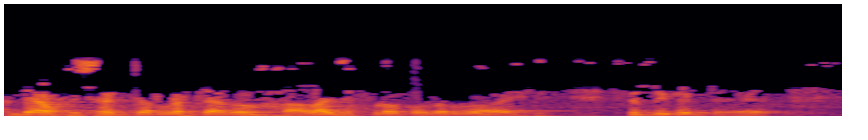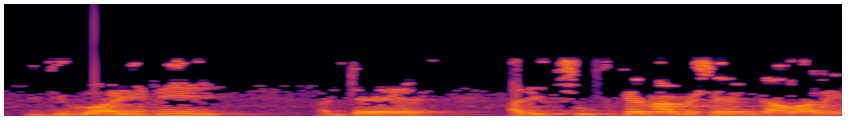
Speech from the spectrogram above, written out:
అంటే అప్పుడు శంకర్లు అంటారు అలా చెప్పడం కుదరదు ఎందుకంటే ఇదిగో ఇది అంటే అది చూపుకైనా విషయం కావాలి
